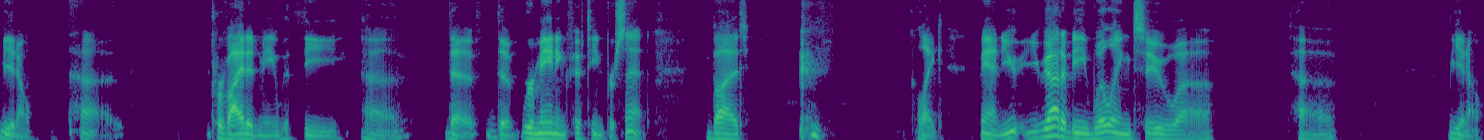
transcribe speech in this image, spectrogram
you know, uh, provided me with the uh, the the remaining 15% but like man you you got to be willing to uh uh you know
